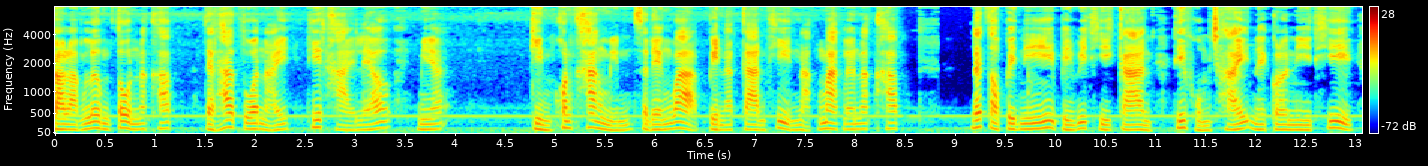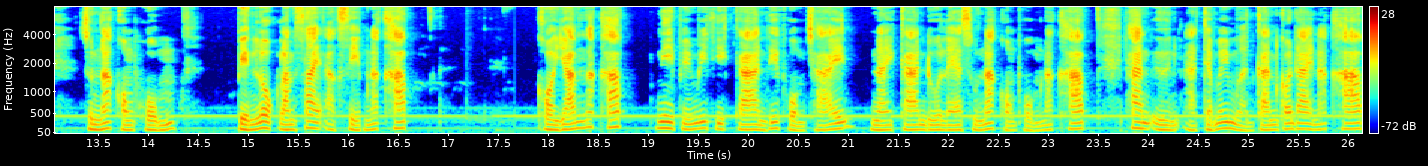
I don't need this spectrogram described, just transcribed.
กำลังเริ่มต้นนะครับ แต่ถ้าตัวไหนที่ถ่ายแล้วมีกลิ่นค่อนข้างเหม็นแสดงว่าเป็นอาการที่หนักมากแล้วนะครับ และต่อไปนี้เป็นวิธีการที่ผมใช้ในกรณีที่สุนัขของผม เป็นโรคลำไส้อักเสบนะครับ ขอย้ำนะครับ นี่เป็นวิธีการที่ผมใช้ในการดูแลสุนัขของผมนะครับ ท่านอื่นอาจจะไม่เหมือนกันก็ได้นะครับ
